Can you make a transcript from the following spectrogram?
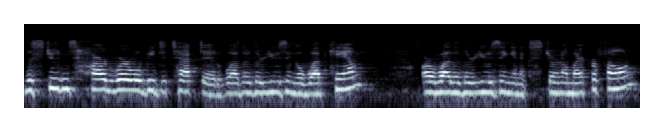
the student's hardware will be detected, whether they're using a webcam or whether they're using an external microphone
